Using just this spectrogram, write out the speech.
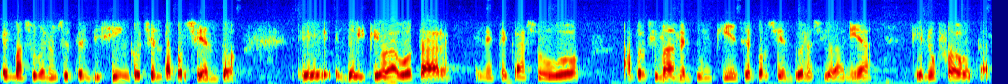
es más o menos un 75-80% eh, del que va a votar. En este caso hubo aproximadamente un 15% de la ciudadanía que no fue a votar.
